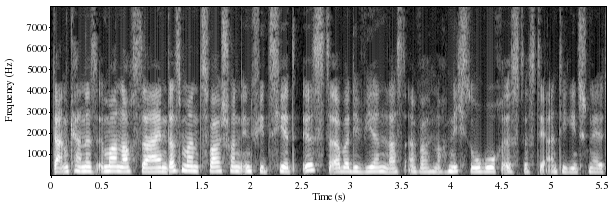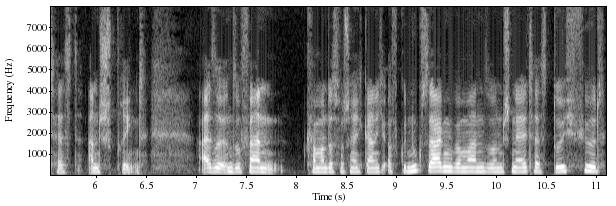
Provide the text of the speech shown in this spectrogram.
dann kann es immer noch sein, dass man zwar schon infiziert ist, aber die Virenlast einfach noch nicht so hoch ist, dass der Antigen-Schnelltest anspringt. Also insofern kann man das wahrscheinlich gar nicht oft genug sagen, wenn man so einen Schnelltest durchführt,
